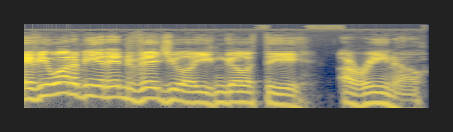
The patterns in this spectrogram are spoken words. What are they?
If you want to be an individual, you can go with the Areno.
